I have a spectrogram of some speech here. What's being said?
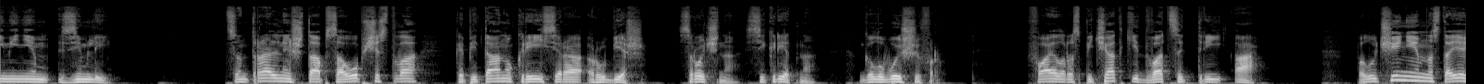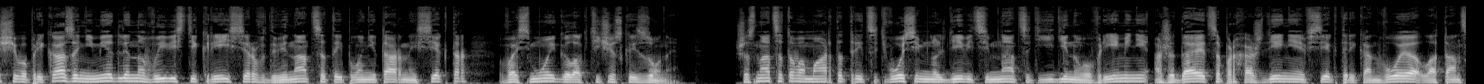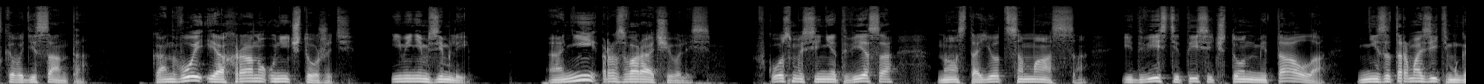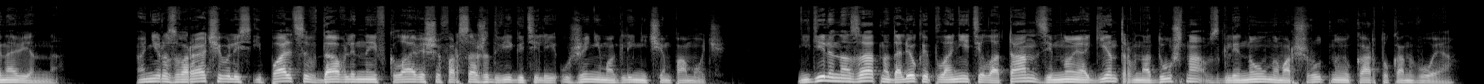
именем Земли. Центральный штаб сообщества капитану крейсера «Рубеж». Срочно, секретно. Голубой шифр. Файл распечатки 23А. Получением настоящего приказа немедленно вывести крейсер в 12-й планетарный сектор 8-й галактической зоны. 16 марта 38.09.17 единого времени ожидается прохождение в секторе конвоя латанского десанта. Конвой и охрану уничтожить. Именем Земли. Они разворачивались. В космосе нет веса, но остается масса, и 200 тысяч тонн металла не затормозить мгновенно. Они разворачивались, и пальцы, вдавленные в клавиши форсажа двигателей, уже не могли ничем помочь. Неделю назад на далекой планете Латан земной агент равнодушно взглянул на маршрутную карту конвоя.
